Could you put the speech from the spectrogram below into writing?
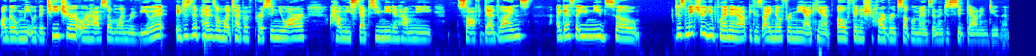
I'll go meet with a teacher or have someone review it. It just depends on what type of person you are, how many steps you need and how many soft deadlines I guess that you need. So just make sure you plan it out because I know for me I can't oh finish Harvard supplements and then just sit down and do them.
